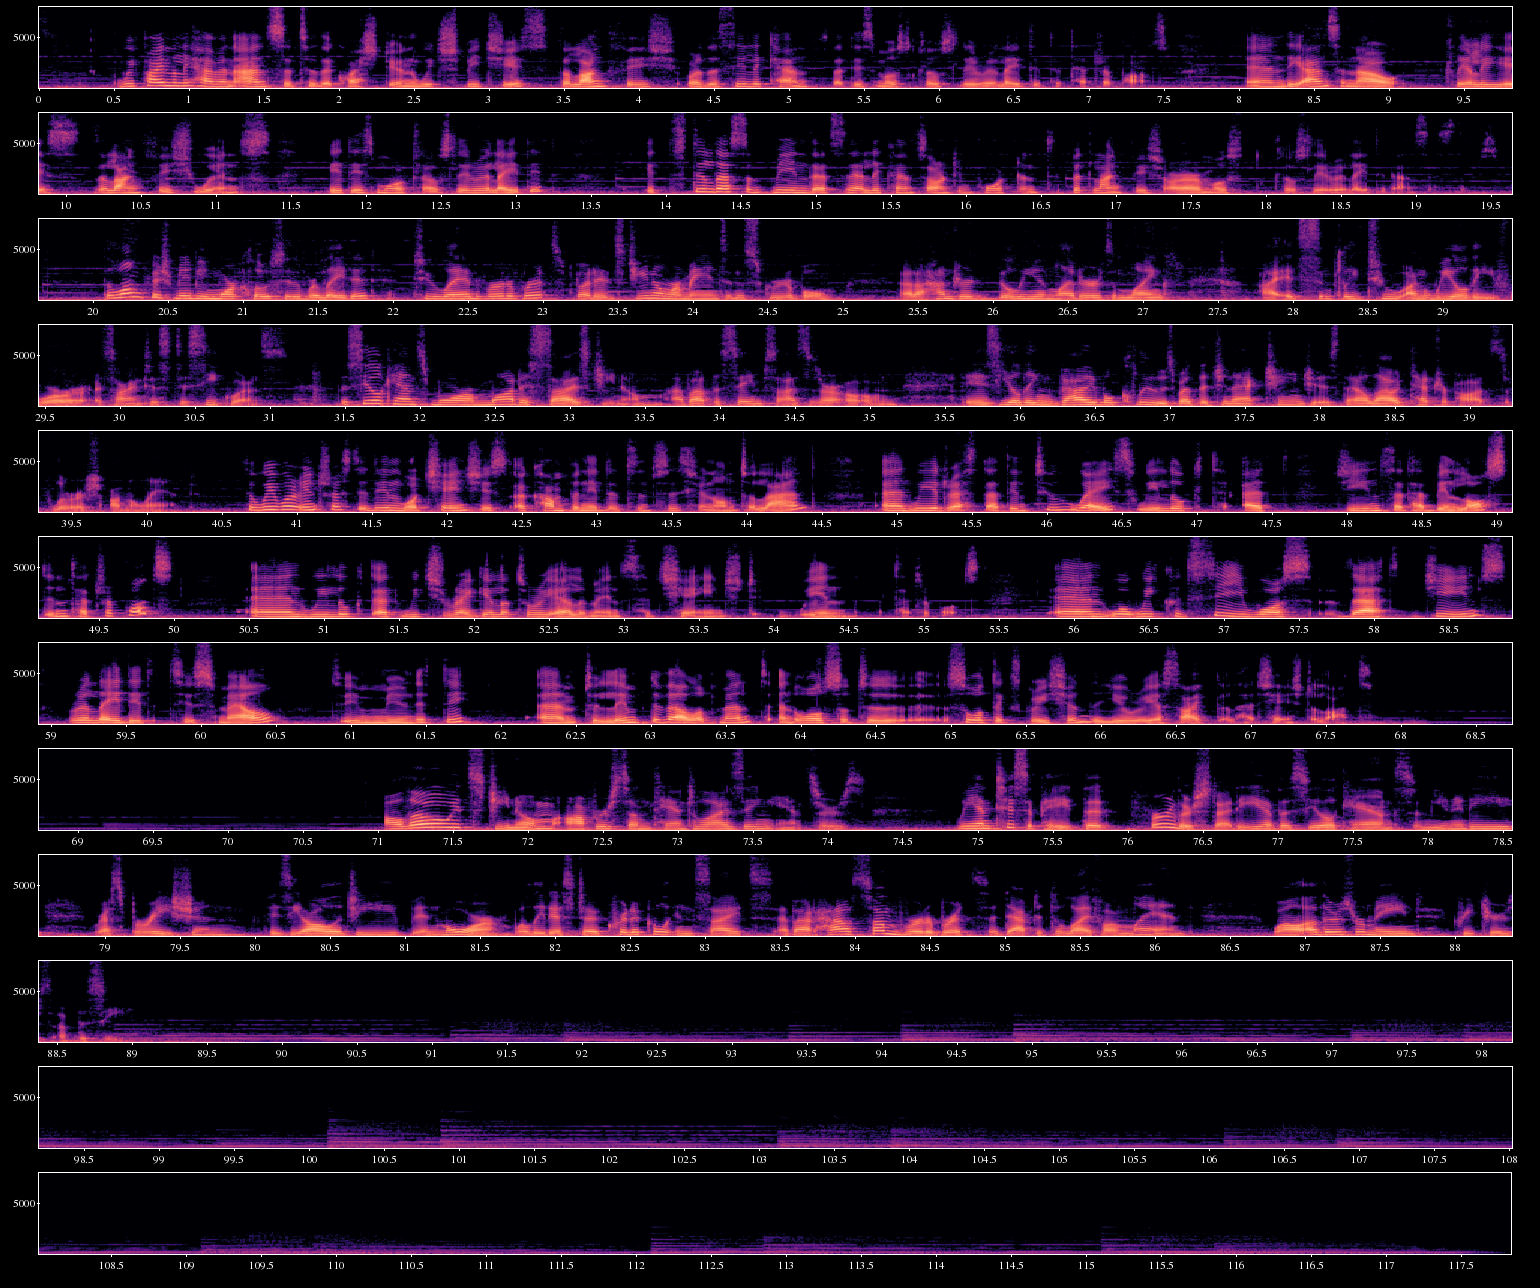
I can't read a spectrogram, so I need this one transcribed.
We finally have an answer to the question which species, the lungfish or the coelacanth, that is most closely related to tetrapods. And the answer now clearly is the lungfish wins. It is more closely related it still doesn't mean that coelacanths aren't important, but lungfish are our most closely related ancestors. The lungfish may be more closely related to land vertebrates, but its genome remains inscrutable. At 100 billion letters in length, uh, it's simply too unwieldy for a scientist to sequence. The coelacanth's more modest-sized genome, about the same size as our own, is yielding valuable clues about the genetic changes that allowed tetrapods to flourish on the land. So we were interested in what changes accompanied the transition onto land, and we addressed that in two ways. We looked at genes that had been lost in tetrapods, and we looked at which regulatory elements had changed in tetrapods. And what we could see was that genes related to smell, to immunity, um, to limb development, and also to salt excretion, the urea cycle, had changed a lot. Although its genome offers some tantalizing answers, we anticipate that further study of the coelacanth's immunity, respiration, physiology, and more will lead us to critical insights about how some vertebrates adapted to life on land, while others remained creatures of the sea.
